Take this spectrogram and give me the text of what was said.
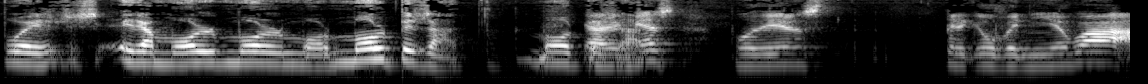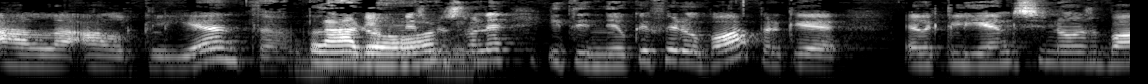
pues era molt, molt, molt, molt pesat. Molt I a pesat. més, poder perquè ho veníeu a- al, al client. Claro. Més persones, I teniu que fer-ho bo, perquè el client, si no és bo,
